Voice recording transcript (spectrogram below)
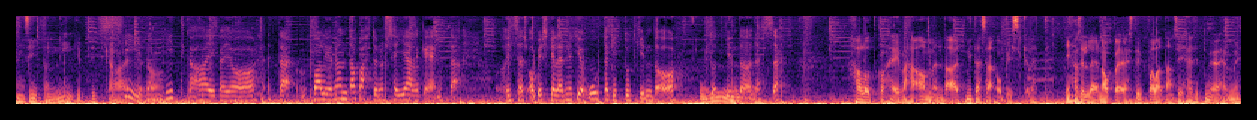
Niin siitä on niinkin pitkä aika. siitä on joo. pitkä aika joo, että paljon on tapahtunut sen jälkeen, että itse asiassa opiskelen nyt jo uuttakin tutkintoa, Uu. tutkintoa tässä. Haluatko hei vähän ammentaa, että mitä sä opiskelet? Ihan silleen nopeasti, palataan siihen sitten myöhemmin.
